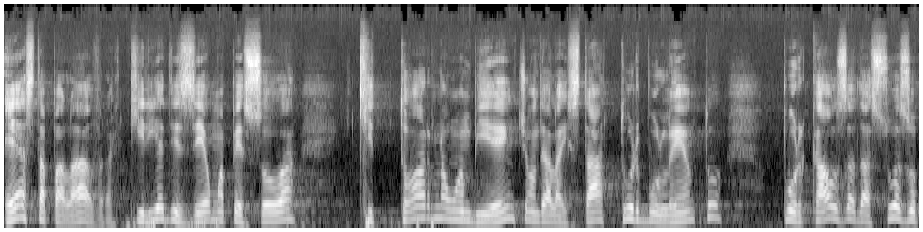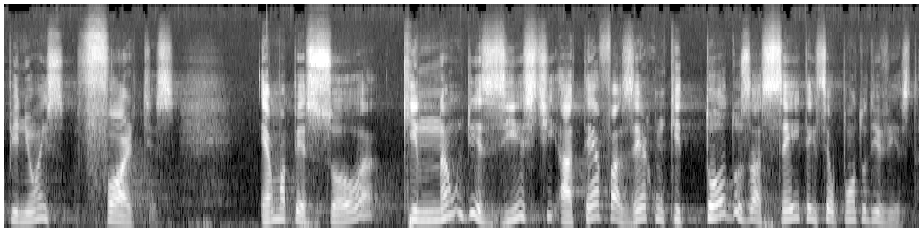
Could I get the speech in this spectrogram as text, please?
esta palavra queria dizer uma pessoa torna o ambiente onde ela está turbulento por causa das suas opiniões fortes. É uma pessoa que não desiste até fazer com que todos aceitem seu ponto de vista.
